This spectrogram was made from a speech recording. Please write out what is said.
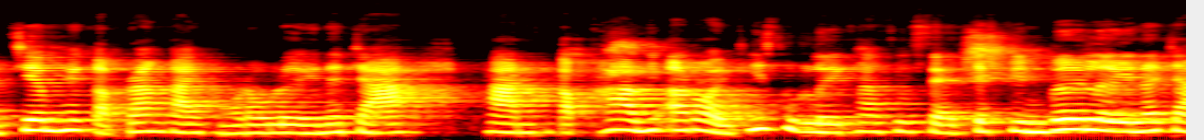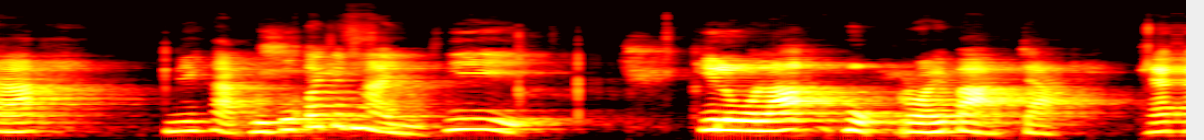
ลเซียมให้กับร่างกายของเราเลยนะจ๊ะ ทานกับข้าวนี่อร่อยที่สุดเลยค่ะคือแสนจะฟินเบอร์เลยนะจ๊ะ นี่ค่ะครูกุ๊กก็จำหน่ายอยู่ที่กิโลละ 600 บาทจ้ะแพ็ค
